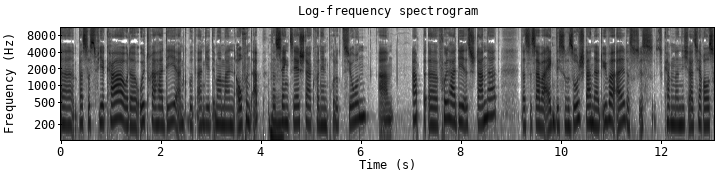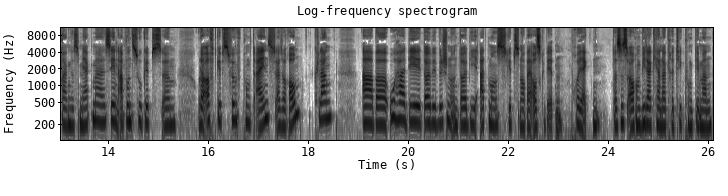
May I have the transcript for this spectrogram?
äh, was das 4K oder Ultra HD Angebot angeht, immer mal ein Auf und Ab. Das Mhm. hängt sehr stark von den Produktionen an, ab. Äh, Full HD ist Standard. Das ist aber eigentlich sowieso Standard überall. Das ist, das kann man dann nicht als herausragendes Merkmal sehen. Ab und zu gibt's ähm, oder oft gibt's 5.1, also Raumklang. Aber UHD, Dolby Vision und Dolby Atmos gibt's nur bei ausgewählten Projekten. Das ist auch ein wiederkehrender Kritikpunkt, den man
